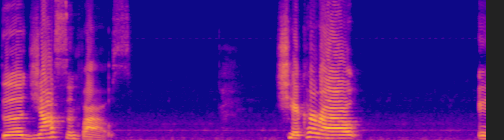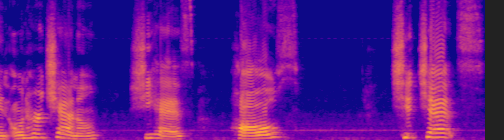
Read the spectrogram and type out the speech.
the Johnson Files. Check her out. And on her channel, she has hauls, chit chats,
